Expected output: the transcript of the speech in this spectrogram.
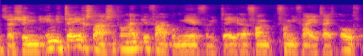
Dus als je in, die tegenslagen zit, dan heb je vaak wat meer van die, eh, van, van die vrije tijd over.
